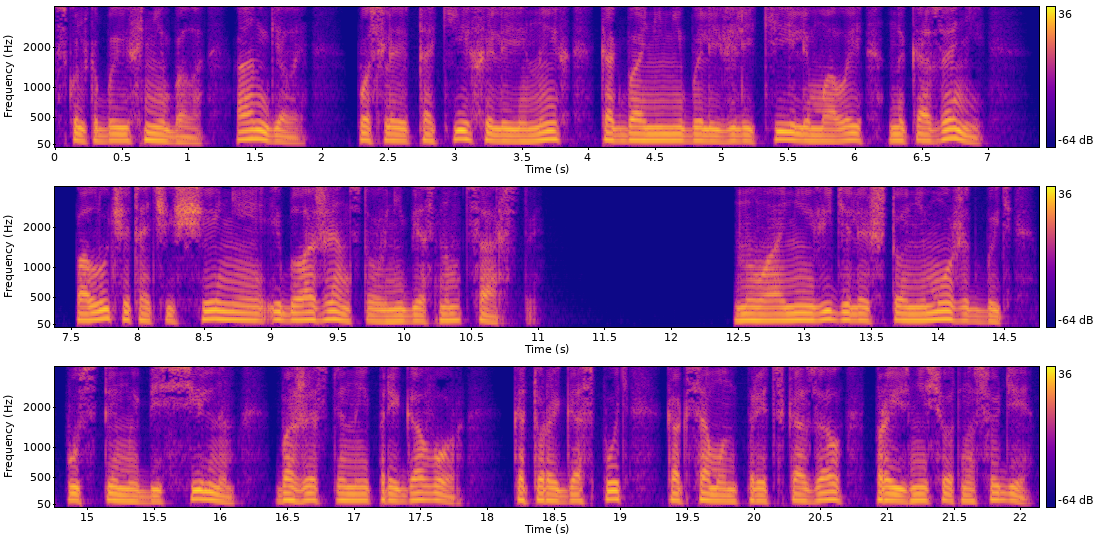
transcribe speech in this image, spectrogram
сколько бы их ни было, ангелы, после таких или иных, как бы они ни были велики или малы, наказаний, получат очищение и блаженство в небесном царстве. Но они видели, что не может быть пустым и бессильным божественный приговор — который Господь, как сам Он предсказал, произнесет на суде.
